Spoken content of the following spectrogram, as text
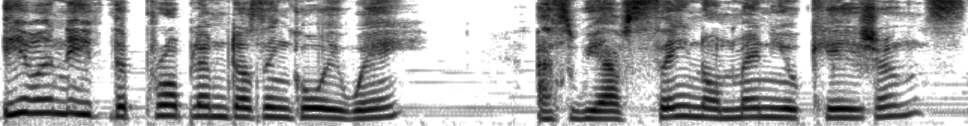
even if the problem doesn't go away, as we have seen on many occasions,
